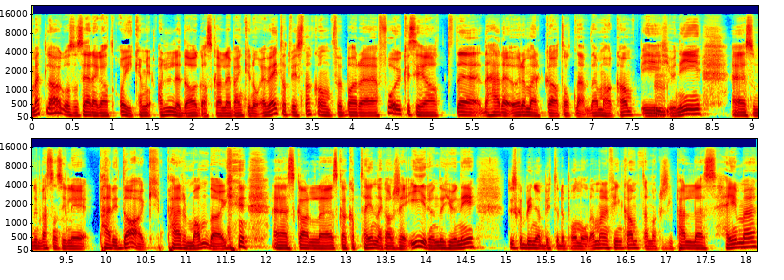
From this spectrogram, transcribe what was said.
mitt lag, og så ser jeg at oi, hvem i alle dager skal jeg benke nå? Jeg vet at vi snakka om for bare få uker siden at det, det her er øremerka Tottenham. De har kamp i Mm. 29, eh, som de mest sannsynlig per i dag, per mandag, eh, skal, skal kapteine kanskje i runde 29. Du skal begynne å bytte det på nå. De har en fin kamp, de har Crystal Palace hjemme.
